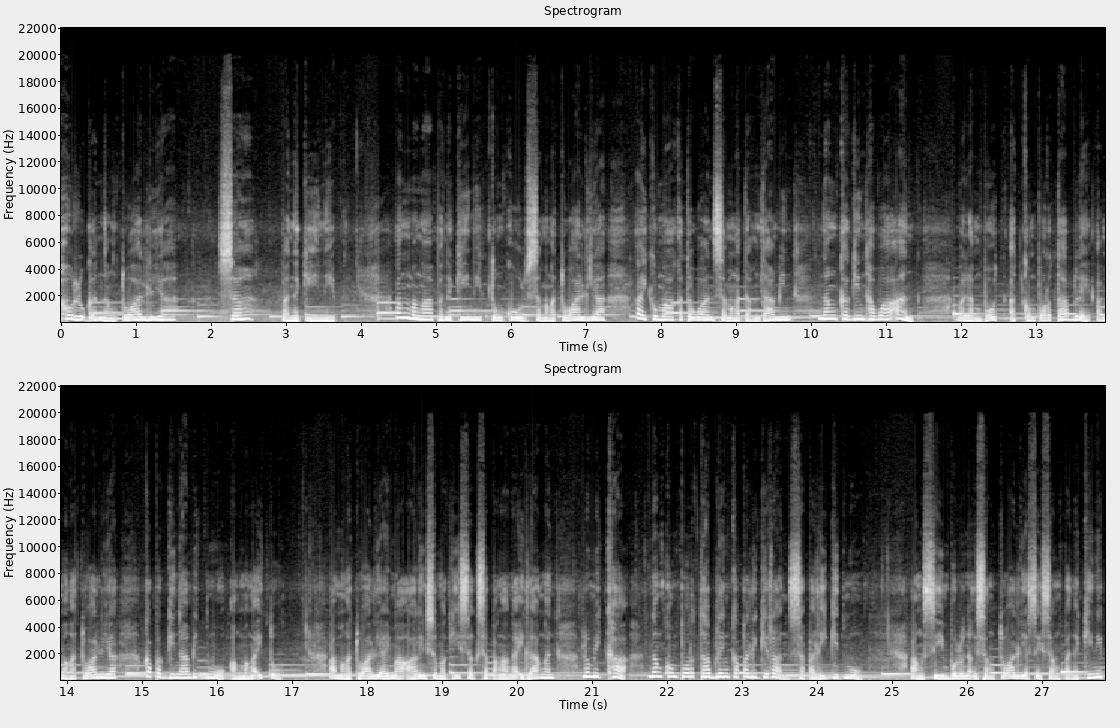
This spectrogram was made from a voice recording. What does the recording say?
kahulugan ng tuwalya sa panaginip. Ang mga panaginip tungkol sa mga tuwalya ay kumakatawan sa mga damdamin ng kaginhawaan. Malambot at komportable ang mga tuwalya kapag ginamit mo ang mga ito. Ang mga tuwalya ay maaaring sumagisag sa pangangailangan lumikha ng komportableng kapaligiran sa paligid mo. Ang simbolo ng isang tuwalya sa isang panaginip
